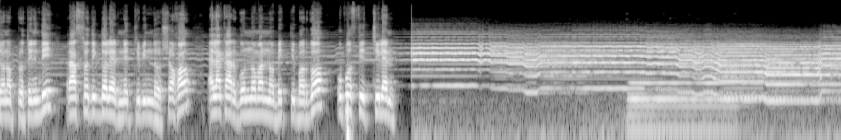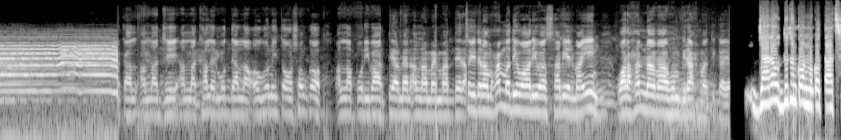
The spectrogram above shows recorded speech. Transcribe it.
জনপ্রতিনিধি, রাজনৈতিক দলের নেতৃবৃন্দ সহ এলাকার গণ্যমান্য ব্যক্তিবর্গ উপস্থিত ছিলেন। যে আল্লাহ খালের মধ্যে আল্লাহ অগণিত, অসংখ্য আল্লাহ পরিবার চেয়ারম্যান আল্লাহ মেম্বারদের, সৈয়দনা মুহাম্মদ ওয়া আলী ওয়া সাহাবি আজমাইন ওয়া রাহামনা মাহুম বিরাহমাতিকা। যারা উদ্বোধন কর্মকর্তা আছে,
